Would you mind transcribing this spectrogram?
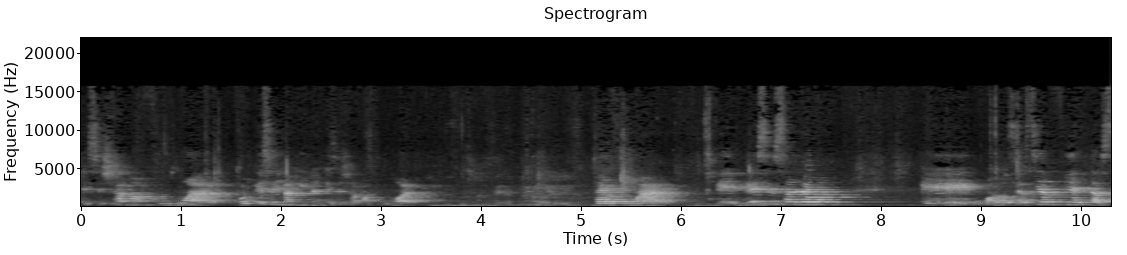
que se llama fumar, ¿por qué se imaginan que se llama fumar? Por fumar. En ese salón, eh, cuando se hacían fiestas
